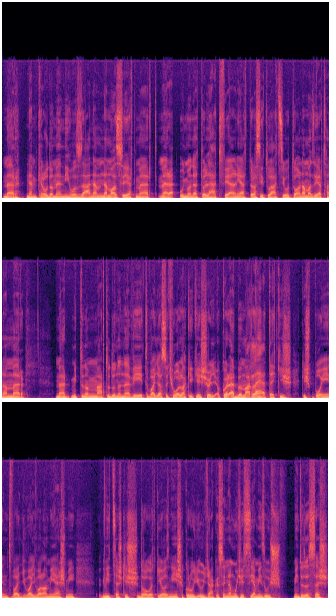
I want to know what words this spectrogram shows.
mert nem kell oda menni hozzá, nem, nem azért, mert, mert úgymond ettől lehet félni, ettől a szituációtól, nem azért, hanem mert, mert mit tudom, már tudod a nevét, vagy az, hogy hol lakik, és hogy akkor ebből már lehet egy kis, kis poént, vagy, vagy valami ilyesmi vicces kis dolgot kihozni, és akkor úgy, úgy ráköszönni, nem úgy, hogy szia mizus, mint az összes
